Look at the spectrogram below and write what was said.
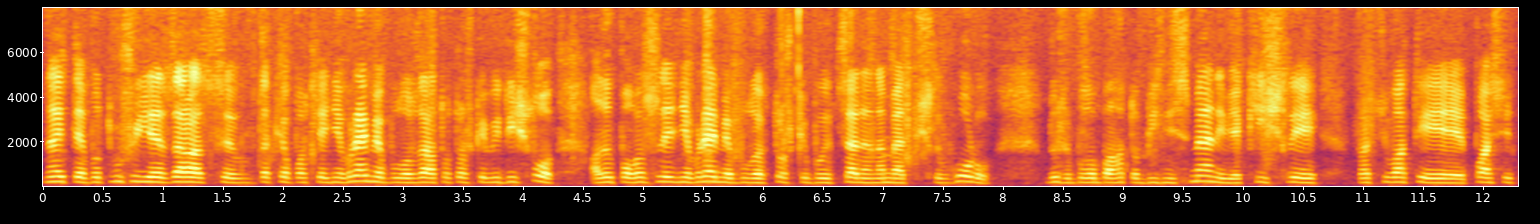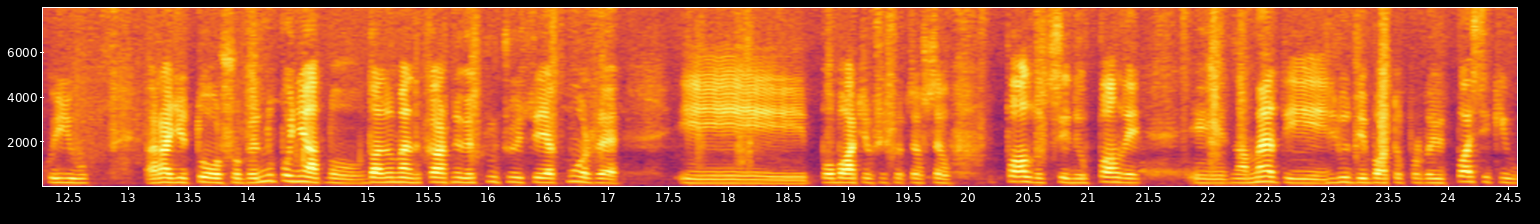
Знаєте, бо тому що є зараз е, в таке останнє время було, зараз то трошки відійшло, але в останнє время було, як трошки були ціни на мед пішли вгору. Дуже було багато бізнесменів, які йшли працювати пасікою раді того, щоб, ну, понятно, в даний момент кожен викручується як може. І побачивши, що це все впало, ціни впали і на мед, і люди багато продають пасіків,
